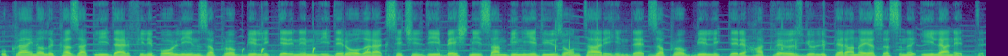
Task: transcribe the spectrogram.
Ukraynalı Kazak lider Filip Orli'nin Zaporog birliklerinin lideri olarak seçildiği 5 Nisan 1710 tarihinde, Zaporog Birlikleri Hak ve Özgürlükler Anayasasını ilan etti.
